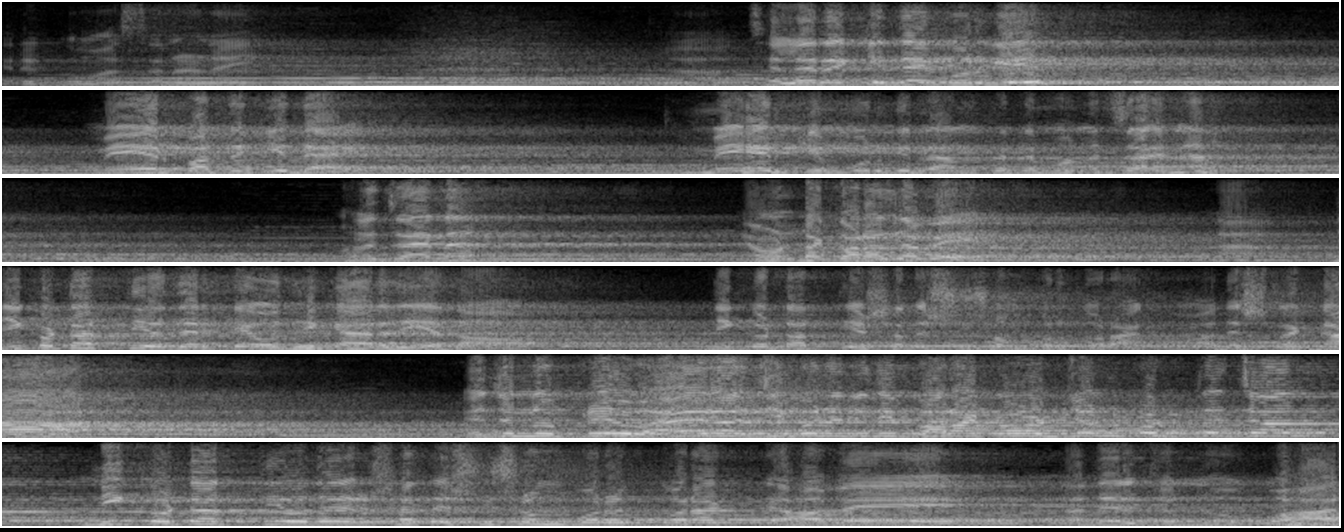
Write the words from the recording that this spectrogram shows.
এরকম আছে না নাই? ছেলেরা কি দেয় মুরগির? মেয়ের পাতে কি দেয়? মেয়ের কি মুরগির রান খেতে মনে চায় না? মনে চায় না? এমনটা করা যাবে? না। নিকটাত্মীয়দেরকে অধিকার দিয়ে দাও। নিকটাত্মীয়ের সাথে সুসম্পর্ক রাখো। আদেশটা কার? এজন্য প্রিয় ভাইয়েরা, জীবনে যদি বারাকা অর্জন করতে চান, নিকটাত্মীয়দের সাথে সুসম্পর্ক রাখতে হবে। তাদের জন্য উপহার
